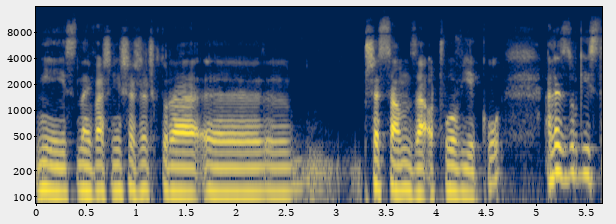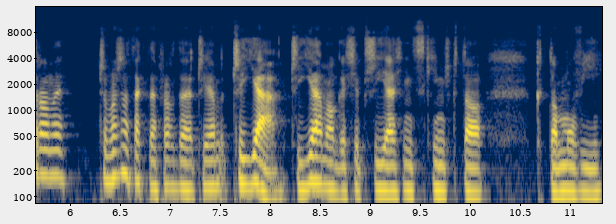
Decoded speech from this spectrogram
nie jest najważniejsza rzecz, która yy, przesądza o człowieku. Ale z drugiej strony, czy można tak naprawdę, czy ja, czy ja, czy ja mogę się przyjaźnić z kimś, kto, kto mówi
